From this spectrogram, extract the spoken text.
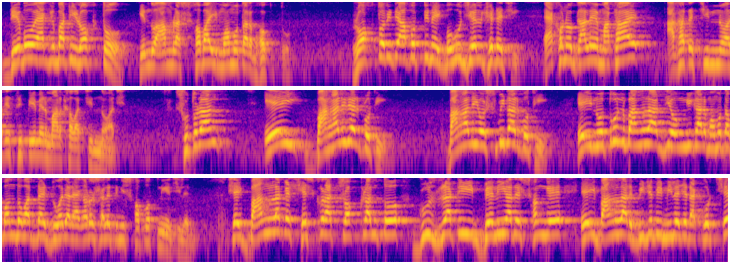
দেব এক বাটি রক্ত, কিন্তু আমরা সবাই মমতার ভক্ত। রক্ত দিতে আপত্তি নেই, বহু জেল খেটেছি। এখনও গালে মাথায় আঘাতের চিহ্ন আছে, সিপিএমের মার খাওয়ার চিহ্ন আছে। সুতরাং এই বাঙালিদের প্রতি, বাঙালি অস্মিতার প্রতি, এই নতুন বাংলার যে অঙ্গীকার মমতা বন্দ্যোপাধ্যায় দু হাজার এগারো সালে তিনি শপথ নিয়েছিলেন, সেই বাংলাকে শেষ করার চক্রান্ত গুজরাটি বেনিয়াদের সঙ্গে এই বাংলার বিজেপি মিলে যেটা করছে,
